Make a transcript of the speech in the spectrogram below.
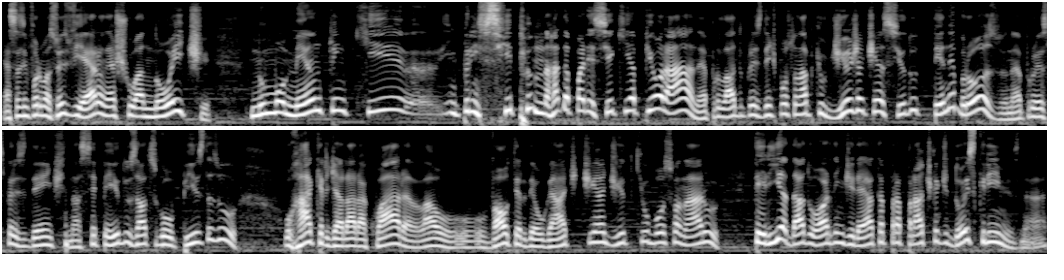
Essas informações vieram, né, Chu, à noite, no momento em que, em princípio, nada parecia que ia piorar, né, para o lado do presidente Bolsonaro, porque o dia já tinha sido tenebroso, né, para o ex-presidente. Na CPI dos atos golpistas, o, o hacker de Araraquara, lá o, o Walter Delgatti, tinha dito que o Bolsonaro teria dado ordem direta para a prática de dois crimes, né?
